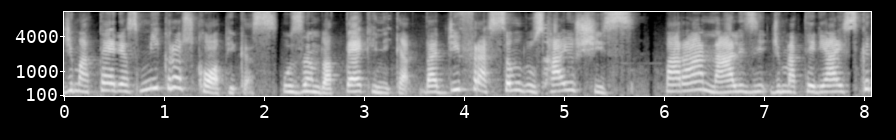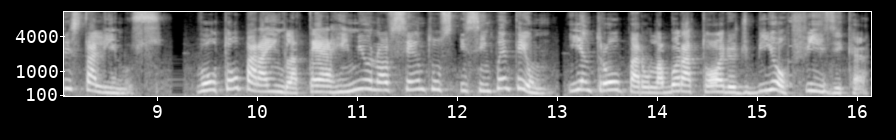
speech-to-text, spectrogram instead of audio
de matérias microscópicas, usando a técnica da difração dos raios-x para a análise de materiais cristalinos voltou para a Inglaterra em 1951 e entrou para o laboratório de biofísica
